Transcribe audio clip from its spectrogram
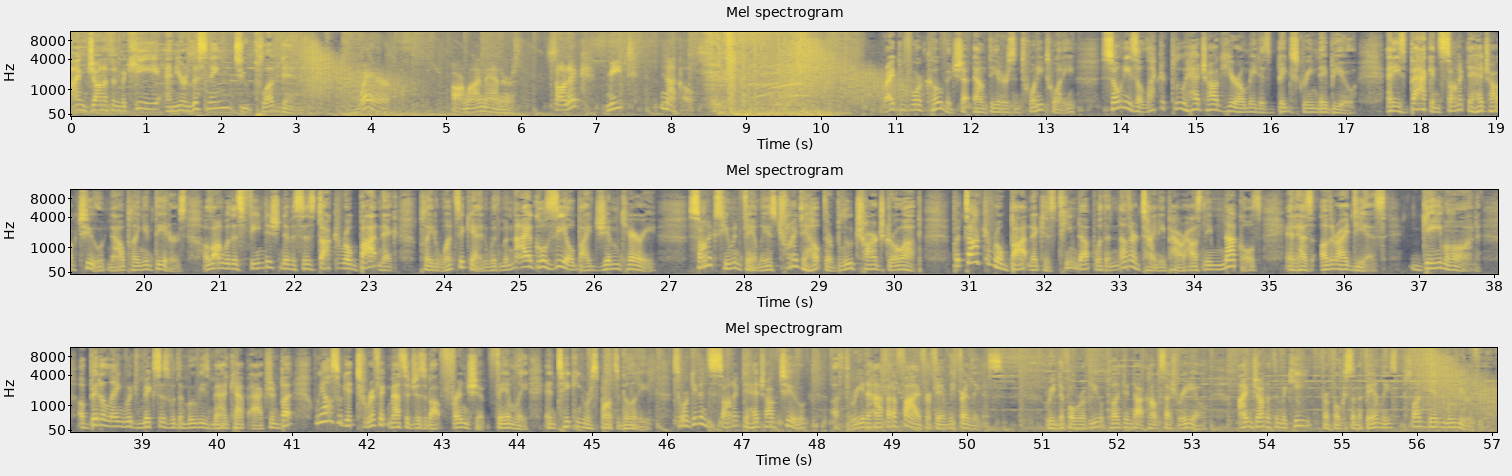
I'm Jonathan McKee, and you're listening to Plugged In. Where are my manners? Sonic, meet Knuckles. Right before COVID shut down theaters in 2020, Sony's Electric Blue Hedgehog Hero made his big screen debut. And he's back in Sonic the Hedgehog 2, now playing in theaters, along with his fiendish nemesis, Dr. Robotnik, played once again with maniacal zeal by Jim Carrey. Sonic's human family is trying to help their blue charge grow up, but Dr. Robotnik has teamed up with another tiny powerhouse named Knuckles and has other ideas. Game on. A bit of language mixes with the movie's madcap action, but we also get terrific messages about friendship, family, and taking responsibility. So we're giving Sonic the Hedgehog 2 a 3.5 out of 5 for family friendliness. Read the full review at pluggedin.com slash radio. I'm Jonathan McKee for Focus on the Family's Plugged In Movie Review.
